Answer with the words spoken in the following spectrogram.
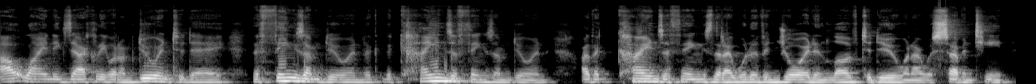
outlined exactly what I'm doing today. The things I'm doing, the, the kinds of things I'm doing are the kinds of things that I would have enjoyed and loved to do when I was 17.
